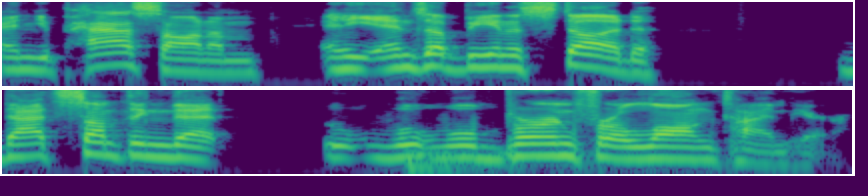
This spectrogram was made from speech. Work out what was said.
and you pass on him and he ends up being a stud, that's something that will, will burn for a long time here.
